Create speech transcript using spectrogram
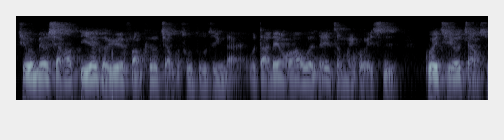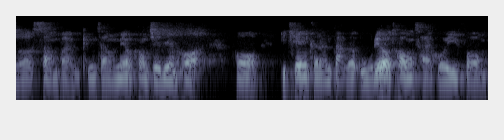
结果没有想到第二个月房客又缴不出租金来，我打电话问，哎，怎么一回事？柜姐又讲说要上班，平常没有空接电话，哦，一天可能打个五六通才回一封。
